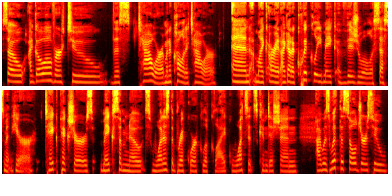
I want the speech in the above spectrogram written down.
So I go over to this tower. I'm going to call it a tower. And I'm like, all right, I got to quickly make a visual assessment here. Take pictures, make some notes. What does the brickwork look like? What's its condition? I was with the soldiers who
